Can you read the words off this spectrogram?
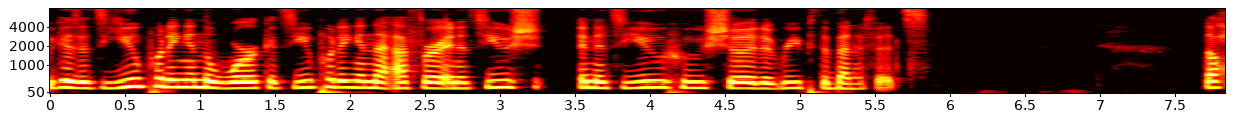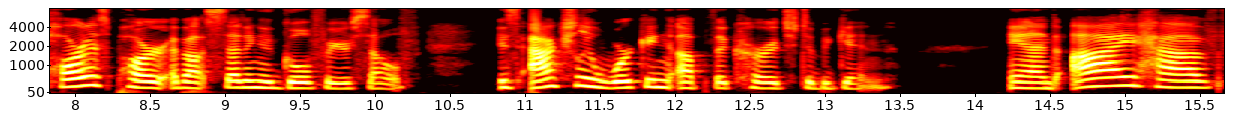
because it's you putting in the work, it's you putting in the effort, and it's you sh- and it's you who should reap the benefits. The hardest part about setting a goal for yourself is actually working up the courage to begin. And I have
